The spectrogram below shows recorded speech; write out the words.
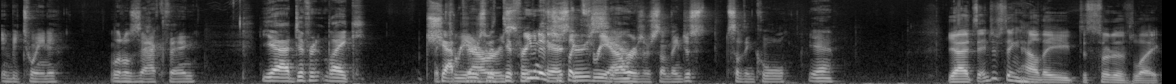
in between. A little Zack thing. Yeah, different like Like chapters with different Even if it's just like three yeah. hours or something. Just something cool. Yeah. Yeah, it's interesting how they just sort of like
